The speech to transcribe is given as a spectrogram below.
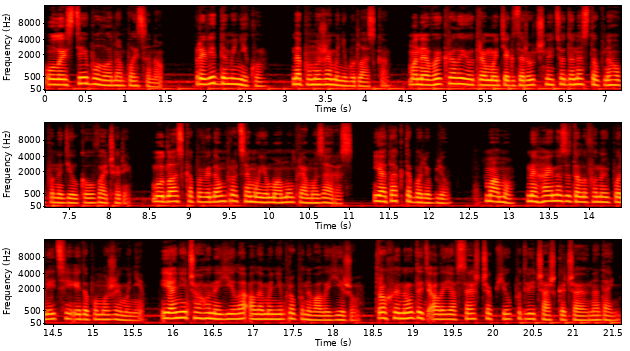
У листі було написано: Привіт, Домініку. Допоможи мені, будь ласка. Мене викрили і утримують як заручницю до наступного понеділка увечері. Будь ласка, повідом про це мою маму прямо зараз. Я так тебе люблю. Мамо, негайно зателефонуй поліції і допоможи мені. Я нічого не їла, але мені пропонували їжу. Трохи нудить, але я все ще п'ю по дві чашки чаю на день.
